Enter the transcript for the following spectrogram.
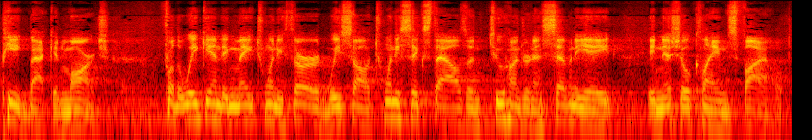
peak back in March. For the week ending May 23rd, we saw 26,278 initial claims filed.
